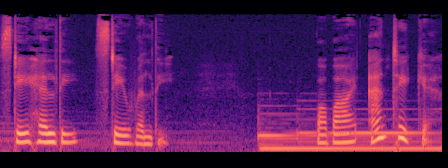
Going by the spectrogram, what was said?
stay healthy, stay wealthy. Bye bye and take care.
